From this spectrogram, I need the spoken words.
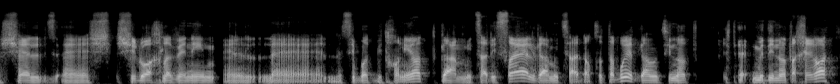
של אה, שילוח לוויינים אה, לסיבות ביטחוניות, גם מצד ישראל, גם מצד ארה"ב, גם מצינות, מדינות אחרות,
